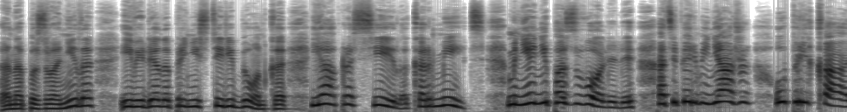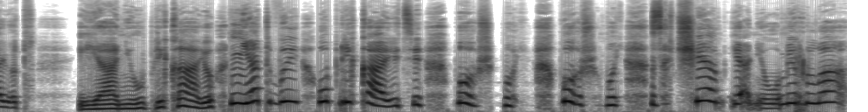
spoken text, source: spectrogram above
Она позвонила и велела принести ребенка. Я просила кормить, мне не позволили, а теперь меня же упрекают. Я не упрекаю. Нет, вы упрекаете. Боже мой, боже мой, зачем я не умерла?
